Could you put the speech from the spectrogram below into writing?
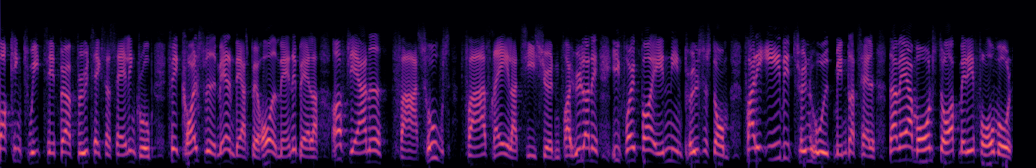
fucking tweet til, før Føtex og Saling Group fik koldsved mellem deres behårede mandeballer og fjernede fars hus, fars regler t-shirten fra hylderne i frygt for at ende i en pølsestorm fra det evigt tyndhudet mindretal, der hver morgen står op med det formål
